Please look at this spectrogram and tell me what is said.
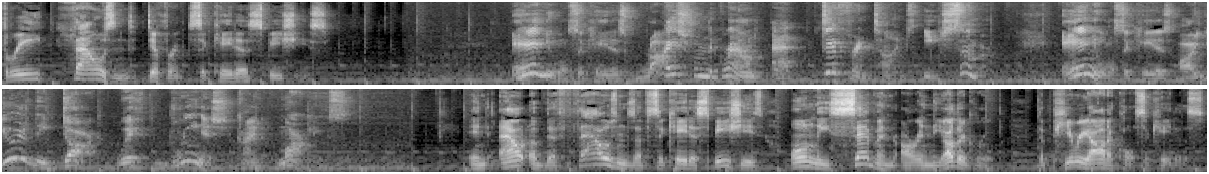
3,000 different cicada species. Annual cicadas rise from the ground at different times each summer. Annual cicadas are usually dark with greenish kind of markings. And out of the thousands of cicada species, only seven are in the other group, the periodical cicadas.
